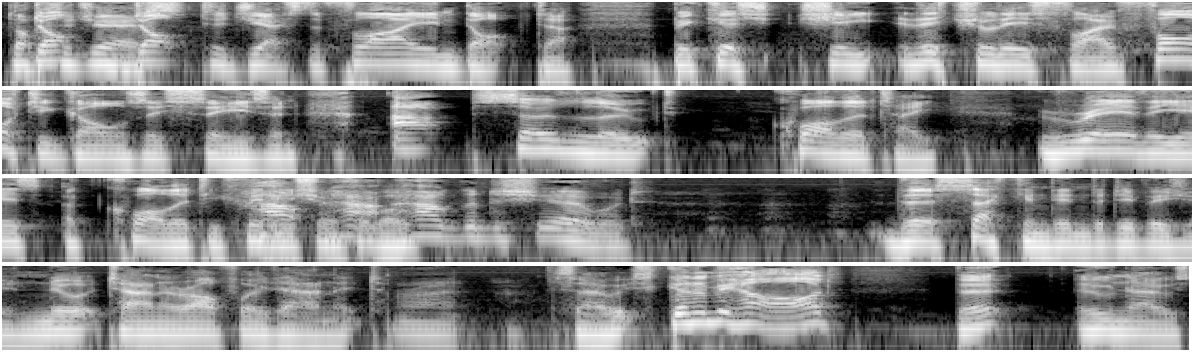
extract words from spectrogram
Dr. Doc- Jess. Dr. Jess, the flying doctor, because she literally is flying 40 goals this season. Absolute quality. Really is a quality finisher. how, how good is Sherwood? They're second in the division. Newark Town are halfway down it. Right. So it's going to be hard, but who knows?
